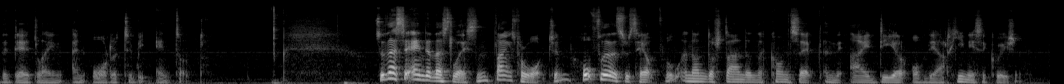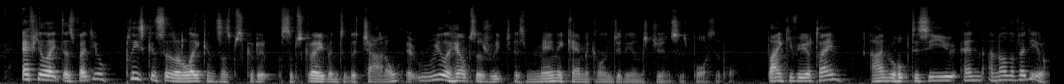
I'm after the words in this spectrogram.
the deadline in order to be entered. So that's the end of this lesson. Thanks for watching. Hopefully this was helpful in understanding the concept and the idea of the Arrhenius equation. If you liked this video, please consider liking and subscri subscribing to the channel. It really helps us reach as many chemical engineering students as possible. Thank you for your time and we hope to see you in another video.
